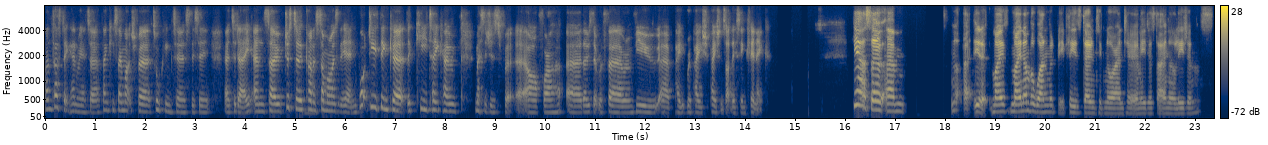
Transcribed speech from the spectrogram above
Fantastic, Henrietta. Thank you so much for talking to us this uh, today. And so, just to kind of summarise at the end, what do you think uh, the key take-home messages for, uh, are for uh, those that refer and view uh, patients like this in clinic? Yeah, so um, uh, you know, my my number one would be please don't ignore anterior mediastinal lesions.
